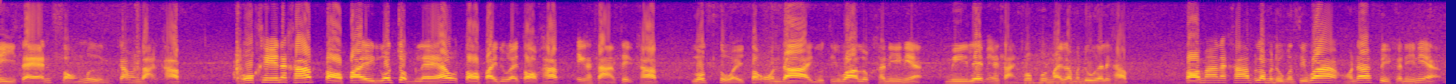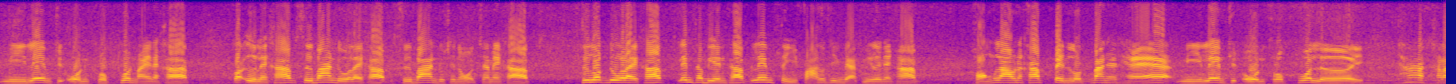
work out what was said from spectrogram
429,000 บาทครับ โอเคนะครับ ต่อไปรถจบแล้วต่อไปดูอะไรต่อครับ เอกสารสิทธิ์ครับรถสวยต้องโอนได้ ดูสิว่ารถคันนี้เนี่ยมีเล่มเอกสารครบถ้วนไหมเรามาดูได้เลยครับ ต่อมานะครับเรามาดูกันสิว่า Honda f i t คันนี้เนี่ยมีเล่มจุดโอนครบถ้วนไหมนะครับก่อนอื่นเลยครับ ซื้อบ้านดูอะไรครับ ซื้อบ้านดูโฉนดใช่ไหมครับ ซื้อรถดูอะไรครับ เล่มทะเบียนครับ เล่มสีฟ้าตัวจริงแบบนี้เลยนะครับ ของเรานะครับเป็นรถบ้านแท้ๆมีเล่มชุดโอนครบถ้วนเลย ถ้าใคร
